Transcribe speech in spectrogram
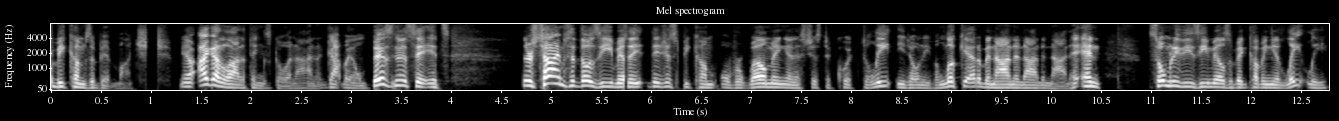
it becomes a bit much. You know, I got a lot of things going on. I got my own business. It's there's times that those emails they, they just become overwhelming and it's just a quick delete. You don't even look at them and on and on and on. And so many of these emails have been coming in lately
